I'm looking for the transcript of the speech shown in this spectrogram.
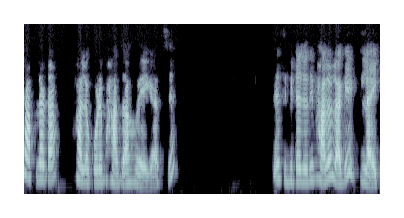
শাপলাটা ভালো করে ভাজা হয়ে গেছে। রেসিপিটা যদি ভালো লাগে, লাইক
